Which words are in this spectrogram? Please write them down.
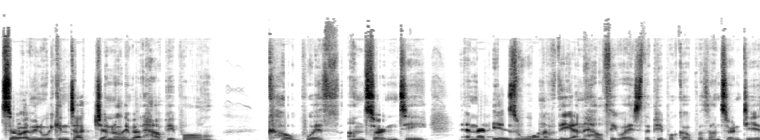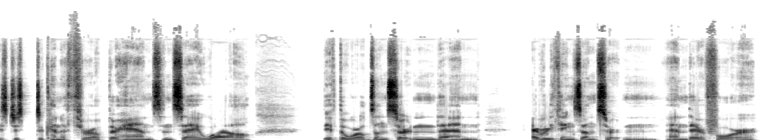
So, I mean, we can talk generally about how people cope with uncertainty. And that is one of the unhealthy ways that people cope with uncertainty is just to kind of throw up their hands and say, well, if the world's uncertain, then everything's uncertain. And therefore,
